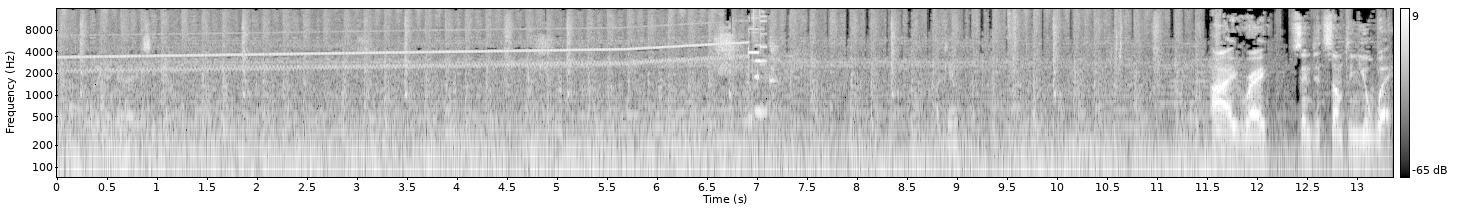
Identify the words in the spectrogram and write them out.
Kita boleh gagal dari sini. Oke. All right, Ray. Send it something your way.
